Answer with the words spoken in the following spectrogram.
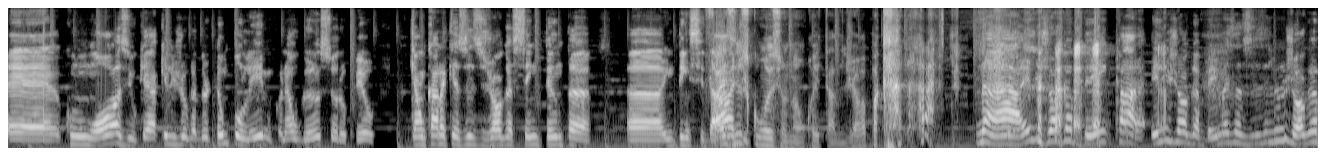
é, com o Ozil, que é aquele jogador tão polêmico, né, o ganso europeu, que é um cara que às vezes joga sem tanta uh, intensidade. Faz isso com o Ozil não, coitado, ele joga pra caralho. Não, ele joga bem, cara, ele joga bem, mas às vezes ele não joga,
